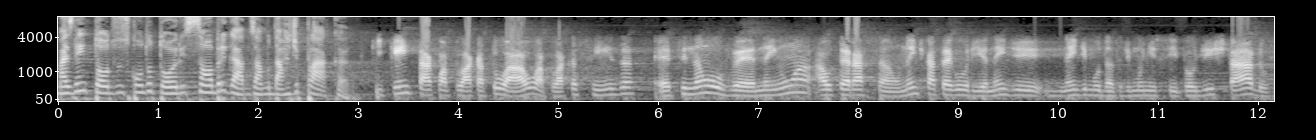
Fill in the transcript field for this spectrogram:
Mas nem todos os condutores são obrigados a mudar de placa. Que quem está com a placa atual, a placa cinza, é, se não houver nenhuma alteração, nem de categoria, nem de, nem de mudança de município ou de estado,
